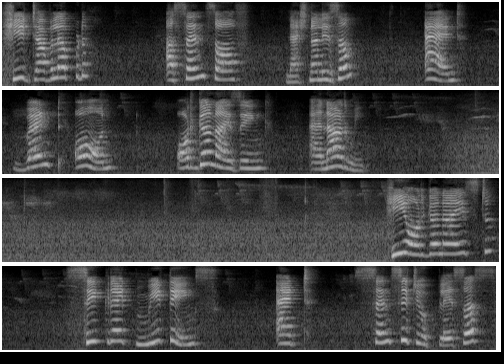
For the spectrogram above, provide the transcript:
He developed a sense of nationalism and went on organizing an army. He organized secret meetings at sensitive places.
